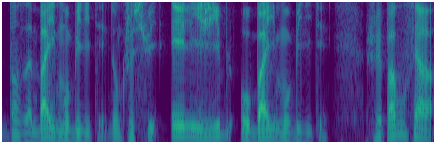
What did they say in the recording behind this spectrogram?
dans un bail mobilité. Donc je suis éligible au bail mobilité. Je ne vais pas vous faire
